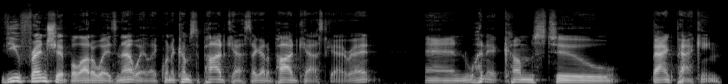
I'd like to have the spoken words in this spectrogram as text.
view friendship a lot of ways in that way. Like when it comes to podcast, I got a podcast guy, right? And when it comes to backpacking,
